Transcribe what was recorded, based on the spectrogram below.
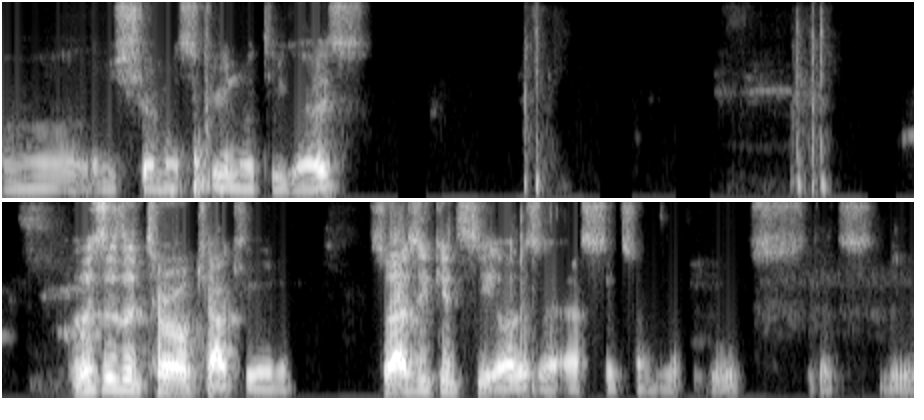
Uh, let me share my screen with you guys. So this is the Turo calculator. So as you can see, oh, this is a S600. Oops, let's do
